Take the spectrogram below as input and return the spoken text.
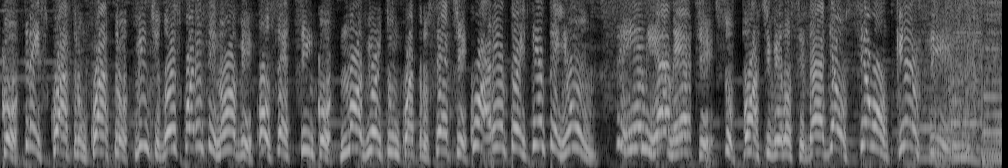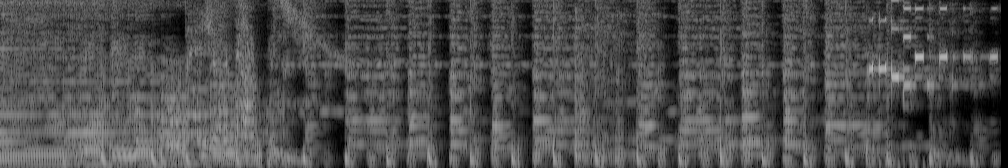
3414-2249 ou 75-98147-4081. CNA Net. Suporte e velocidade ao seu alcance.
